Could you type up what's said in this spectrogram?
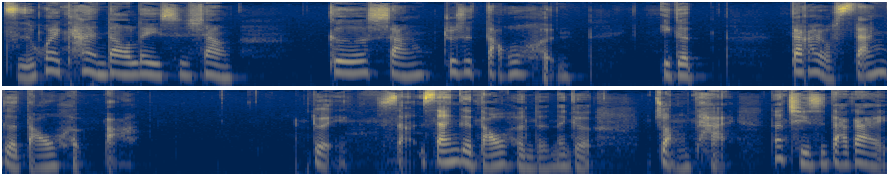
只会看到类似像割伤，就是刀痕，一个大概有三个刀痕吧，对，三三个刀痕的那个状态，那其实大概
